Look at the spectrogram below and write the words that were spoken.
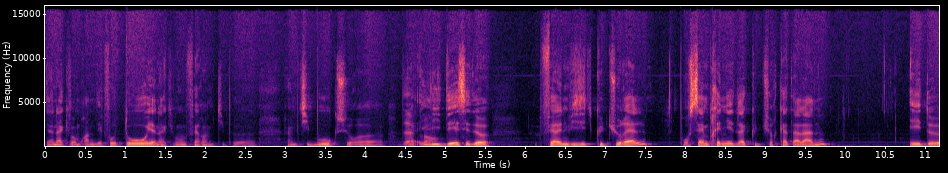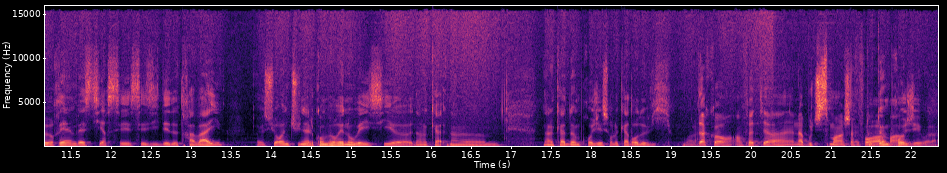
Il y en a qui vont prendre des photos, il y en a qui vont faire un petit peu un petit book sur. euh. L'idée, c'est de faire une visite culturelle pour s'imprégner de la culture catalane et de réinvestir ces, ces idées de travail euh, sur un tunnel qu'on veut rénover ici euh, dans, le ca- dans, le, dans le cadre d'un projet sur le cadre de vie. Voilà. D'accord. En fait, il y a un aboutissement à chaque Tout fois. un par- projet, voilà.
